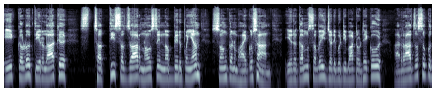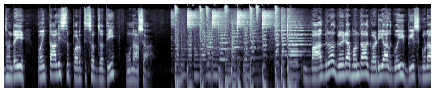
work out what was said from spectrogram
एक करोड तेह्र लाख छत्तिस हजार नौ सय नब्बे रुपियाँ सङ्कलन भएको छ। यो रकम सबै जडीबुटीबाट उठेको राजस्वको झन्डै पैँतालिस प्रतिशत जति हुन छ। बाघ र गैँडाभन्दा घडियाल गई बिस गुणा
